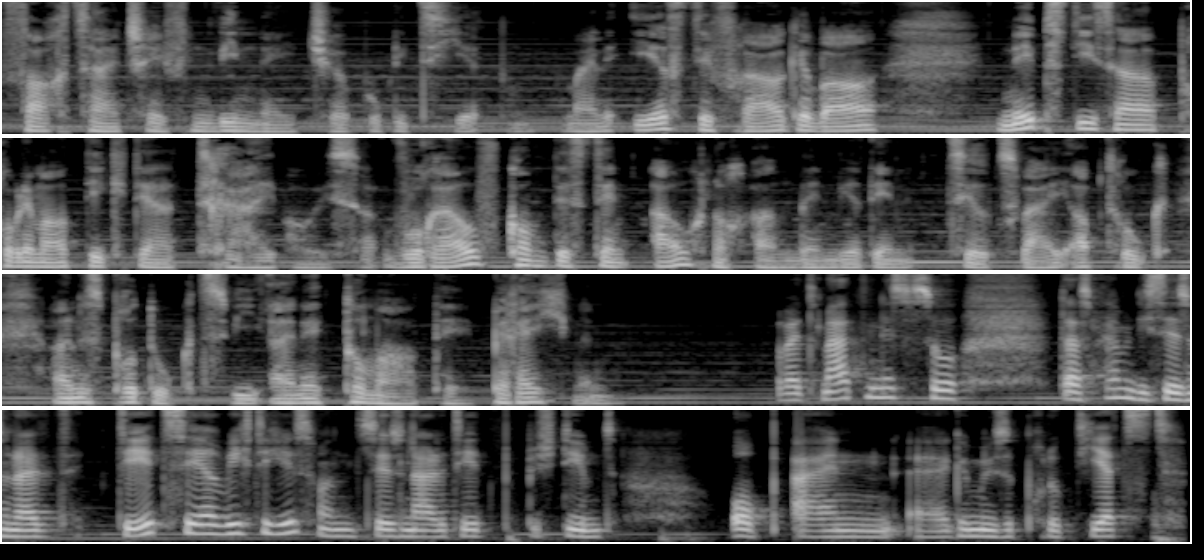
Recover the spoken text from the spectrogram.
Fachzeitschriften wie Nature publiziert. Und meine erste Frage war, nebst dieser Problematik der Treibhäuser, worauf kommt es denn auch noch an, wenn wir den CO2-Abdruck eines Produkts wie eine Tomate berechnen? Bei Tomaten ist es so, dass die Saisonalität sehr wichtig ist. Und Saisonalität bestimmt, ob ein äh, Gemüseprodukt jetzt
